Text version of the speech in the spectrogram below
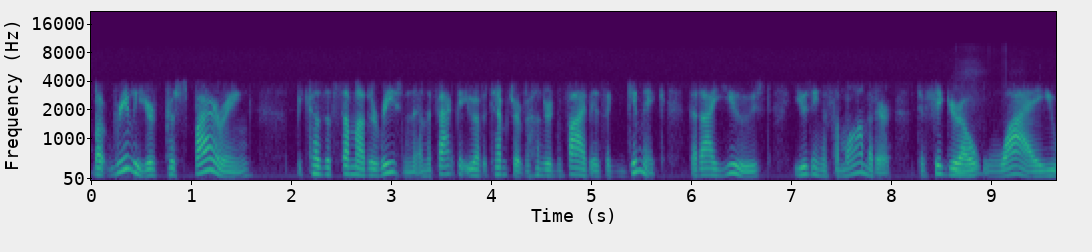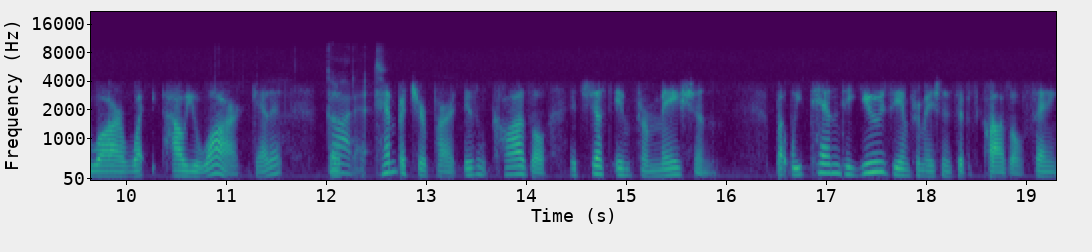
But really you're perspiring because of some other reason. And the fact that you have a temperature of 105 is a gimmick that I used using a thermometer to figure mm. out why you are what how you are. Get it? Got the it. temperature part isn't causal, it's just information. But we tend to use the information as if it's causal, saying,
